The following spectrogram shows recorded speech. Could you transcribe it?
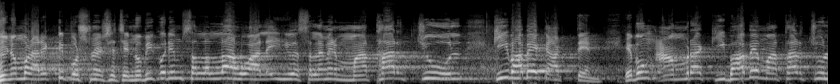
দুই নম্বর আরেকটি প্রশ্ন এসেছে, নবী করিম সাল্লাহ আলাইসাল্লামের মাথার চুল কীভাবে কাটতেন এবং আমরা কীভাবে মাথার চুল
